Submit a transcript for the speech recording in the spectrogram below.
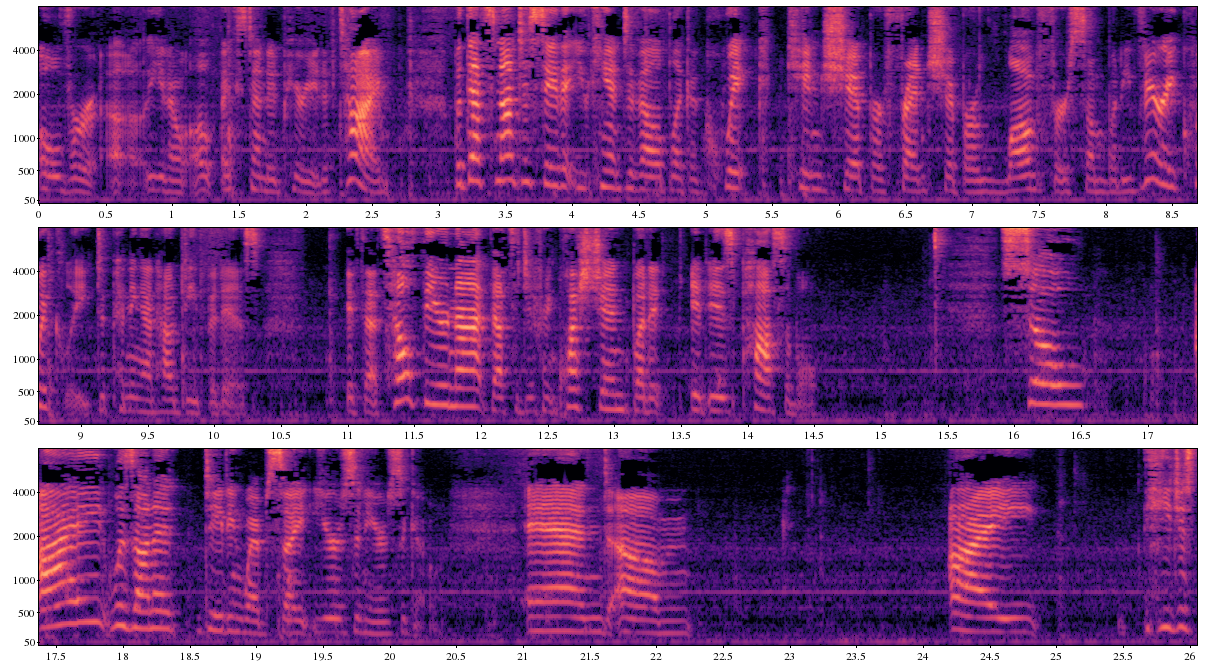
over, a, you know, a extended period of time. But that's not to say that you can't develop like a quick kinship or friendship or love for somebody very quickly, depending on how deep it is. If that's healthy or not, that's a different question, but it, it is possible. So I was on a dating website years and years ago. And um, I, he just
